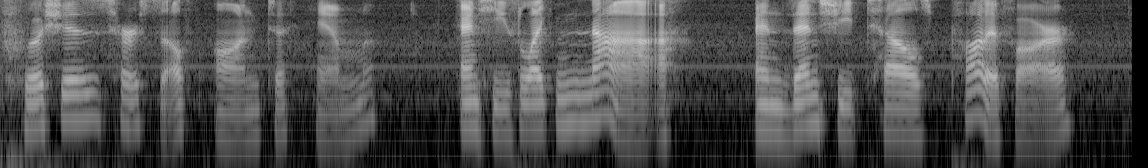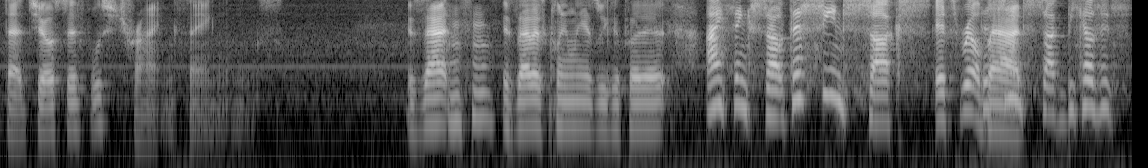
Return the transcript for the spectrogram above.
pushes herself onto him, and he's like, nah. And then she tells Potiphar that Joseph was trying things. Is that mm-hmm. is that as cleanly as we could put it? I think so. This scene sucks. It's real bad. This scene sucks because it's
